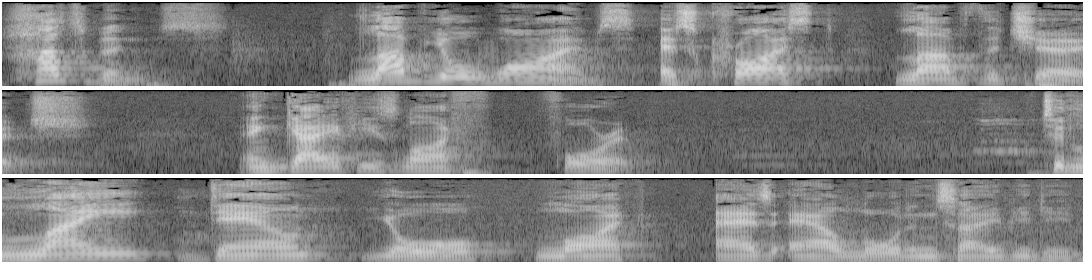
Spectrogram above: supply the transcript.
Husbands, love your wives as Christ loved the church and gave his life for it. To lay down your life as our Lord and Saviour did.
